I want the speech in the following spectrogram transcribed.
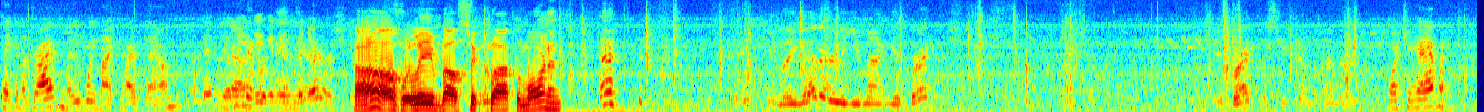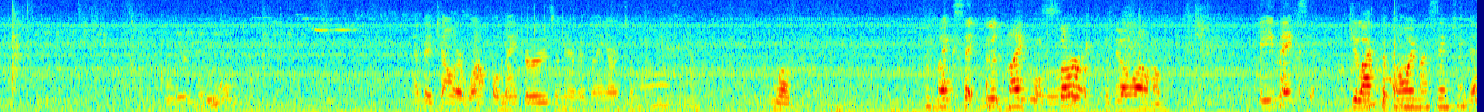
taking a drive mood, we might drive down. I bet No. they'll be digging in been the dirt. Oh, if we leave about six o'clock in the morning. You leave that early, you might get breakfast. Get breakfast, you come that early. What you having? Whatever you want. I bet y'all are waffle makers and everything, aren't you? Mm-hmm. Well, He makes that good maple syrup to go on them. He makes it. do you like the poem I sent you? Yeah.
